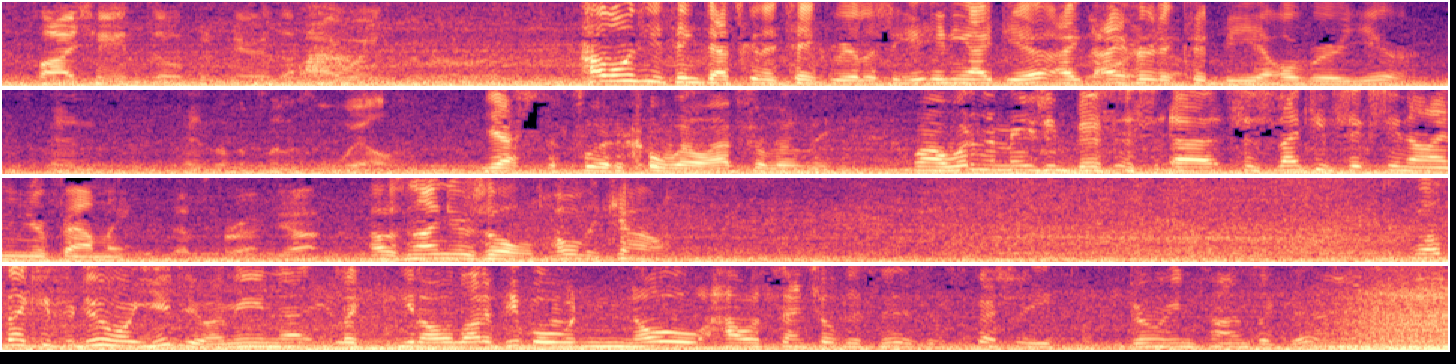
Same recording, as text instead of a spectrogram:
supply chains open here, the highways and the railroads. How long do you think that's going to take realistically? Any idea? I, No I heard idea. it could be uh, over a year. Depends, depends on the political will. Yes, the political will, absolutely. Wow, what an amazing business. Uh, since 1969 in your family. That's correct, yeah. I was nine years old. Holy cow. Well, thank you for doing what you do. I mean, uh, like, you know, a lot of people wouldn't know how essential this is, especially during times like this.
